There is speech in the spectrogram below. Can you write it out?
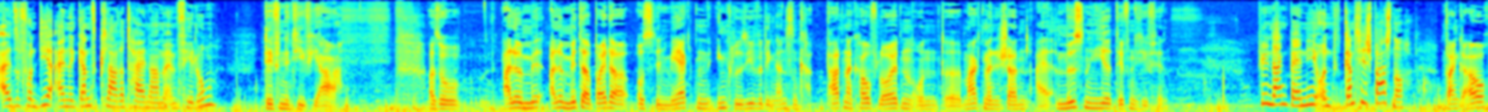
Also von dir eine ganz klare Teilnahmeempfehlung? Definitiv ja. Also alle, alle Mitarbeiter aus den Märkten, inklusive den ganzen Partnerkaufleuten und äh, Marktmanagern, müssen hier definitiv hin. Vielen Dank, Benny, und ganz viel Spaß noch. Danke auch.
